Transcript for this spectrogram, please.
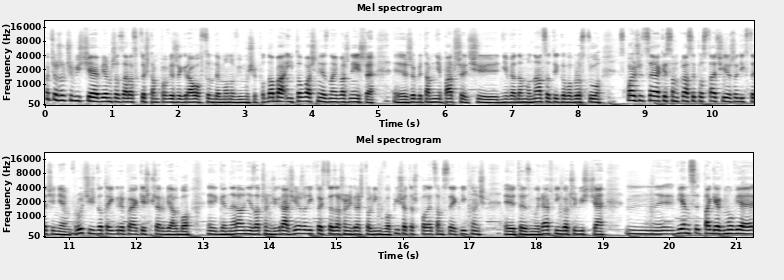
chociaż oczywiście wiem, że zaraz ktoś tam powie, że grałowcom demonowi mu się podoba i to właśnie jest najważniejsze, żeby tam nie patrzeć nie wiadomo na co, tylko po prostu spojrzeć sobie jakie są klasy postaci, jeżeli chcecie, nie wiem, wrócić do tej gry po jakiejś przerwie albo generalnie zacząć grać, jeżeli ktoś chce zacząć grać, to link w opisie, też polecam sobie kliknąć, to jest mój reflink oczywiście, mm, więc tak jak mówię,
